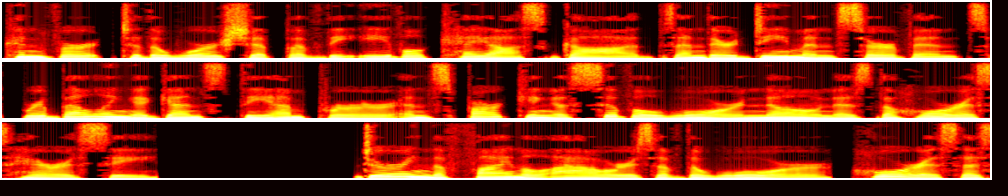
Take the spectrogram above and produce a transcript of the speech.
convert to the worship of the evil Chaos gods and their demon servants, rebelling against the Emperor and sparking a civil war known as the Horus Heresy. During the final hours of the war, Horus is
